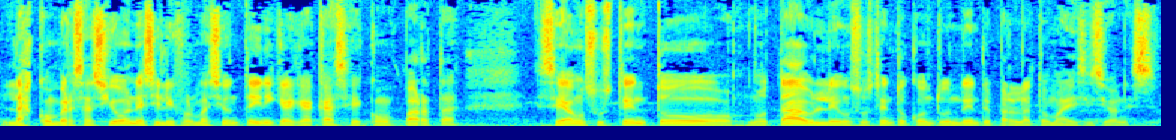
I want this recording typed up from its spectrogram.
las conversaciones y la información técnica que acá se comparta sea un sustento notable, un sustento contundente para la toma de decisiones.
